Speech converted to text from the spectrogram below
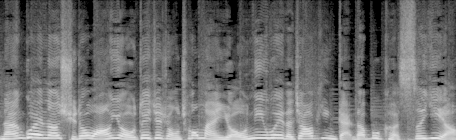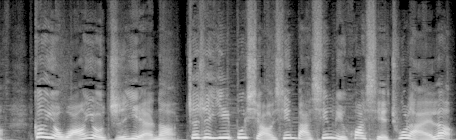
难怪呢，许多网友对这种充满油腻味的招聘感到不可思议啊。更有网友直言呢，这是一不小心把心里话写出来了。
